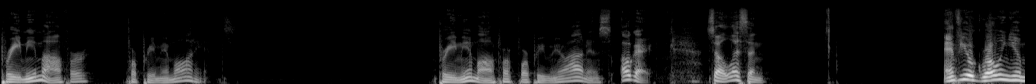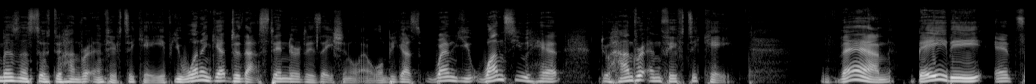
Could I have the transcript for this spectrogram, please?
Premium offer for premium audience. Premium offer for premium audience. Okay, so listen if you're growing your business to 250k if you want to get to that standardization level because when you once you hit 250k then baby it's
